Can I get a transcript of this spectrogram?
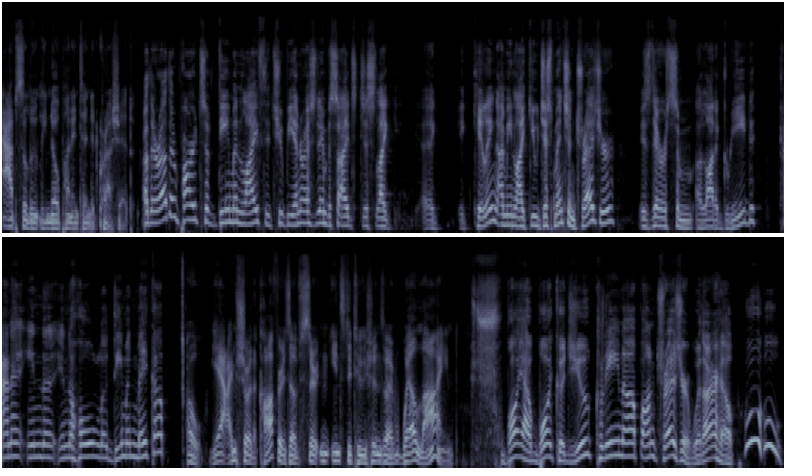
absolutely, no pun intended, crush it. Are there other parts of demon life that you'd be interested in besides just like uh, killing? I mean, like you just mentioned treasure. Is there some a lot of greed kind of in the in the whole uh, demon makeup? Oh, yeah, I'm sure the coffers of certain institutions are well lined. Boy, oh boy, could you clean up on treasure with our help? Woo-hoo!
